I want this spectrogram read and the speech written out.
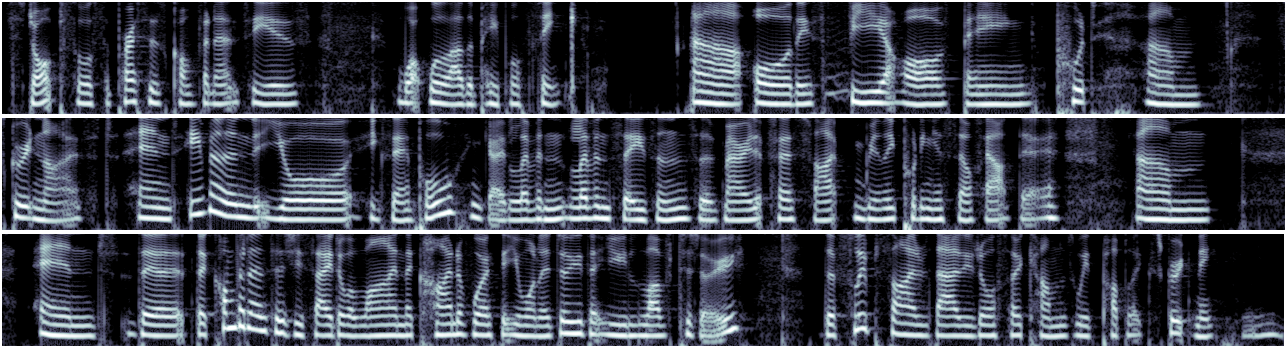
stops or suppresses confidence is what will other people think? Uh, or this fear of being put, um, scrutinized. And even your example, you go 11, 11 seasons of Married at First Sight, really putting yourself out there. Um, and the the confidence, as you say, to align the kind of work that you want to do that you love to do. The flip side of that, it also comes with public scrutiny. Mm.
